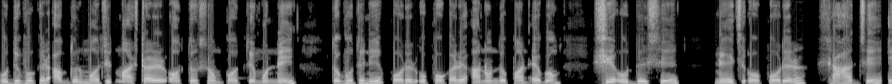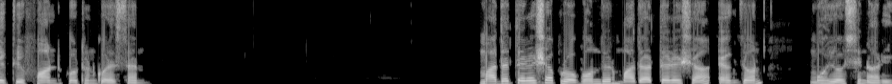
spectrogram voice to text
উদ্দীপকের আব্দুল মজিদ মাস্টারের অর্থ সম্পদ তেমন নেই, তবু তিনি পরের উপকারে আনন্দ পান এবং সে উদ্দেশ্যে নিজ ও পরের সাহায্যে একটি ফান্ড গঠন করেছেন। মাদার তেরেসা প্রবন্ধের মাদার তেরেসা একজন মহিয়সী নারী।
